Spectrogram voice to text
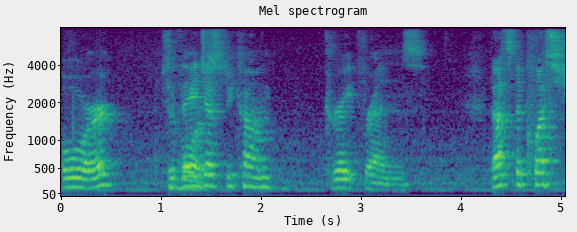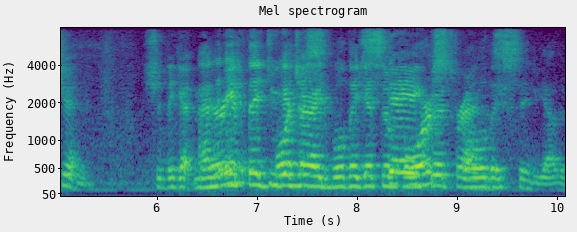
or should they just become great friends? That's the question. Should they get married? and if they do get married, will they get divorced or will they stay together?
